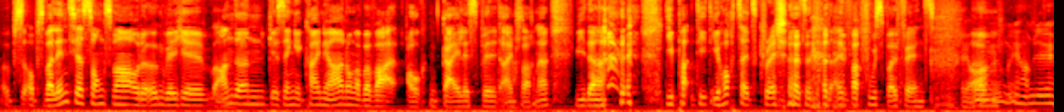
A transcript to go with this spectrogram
ja. ob es Valencia-Songs war oder irgendwelche anderen Gesänge, keine Ahnung, aber war auch ein geiles Bild einfach, ne? Wie da die, die, die Hochzeitscrash Manager sind halt einfach Fußballfans. Ja, ähm, irgendwie haben die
